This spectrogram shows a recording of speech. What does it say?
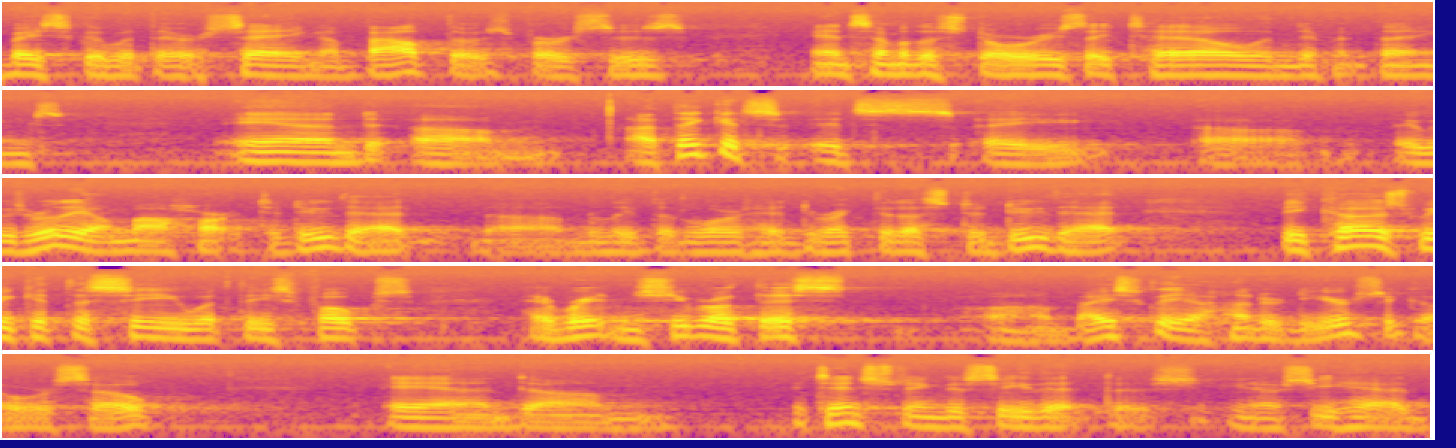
basically what they're saying about those verses and some of the stories they tell and different things. And um, I think it's, it's a, uh, it was really on my heart to do that. Uh, I believe that the Lord had directed us to do that because we get to see what these folks have written. She wrote this uh, basically 100 years ago or so. And um, it's interesting to see that uh, she, you know, she had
